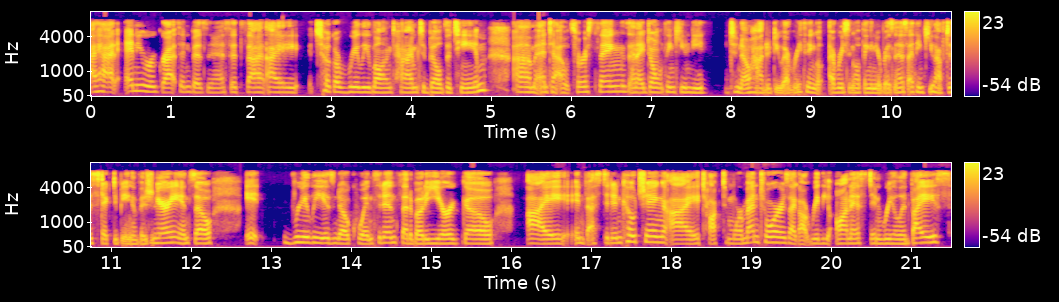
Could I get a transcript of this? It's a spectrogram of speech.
I had any regrets in business, it's that I took a really long time to build a team um, and to outsource things. And I don't think you need to know how to do everything every single thing in your business. I think you have to stick to being a visionary. And so it really is no coincidence that about a year ago I invested in coaching. I talked to more mentors. I got really honest and real advice.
